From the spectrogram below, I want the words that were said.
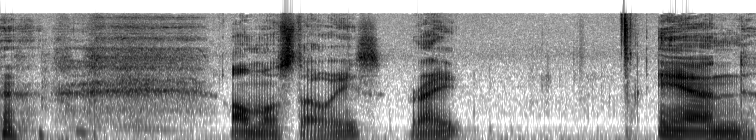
almost always, right? And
